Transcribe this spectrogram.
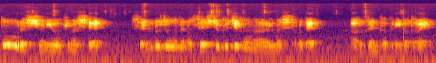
当列車におきまして線路上での接触事故がありましたので安全確認のため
